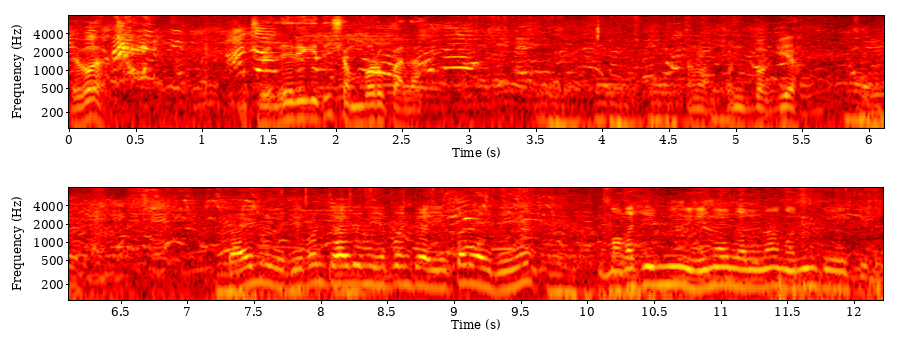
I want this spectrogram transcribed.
हे बघा ज्वेलरी किती? शंभर रुपयाला. हा, आपण बघूया. चाळीस रुपये ते पण आणि हे पण एकच आहे ते. मगाशी मी हे नाही झालं ना म्हणून ते हे केलं.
